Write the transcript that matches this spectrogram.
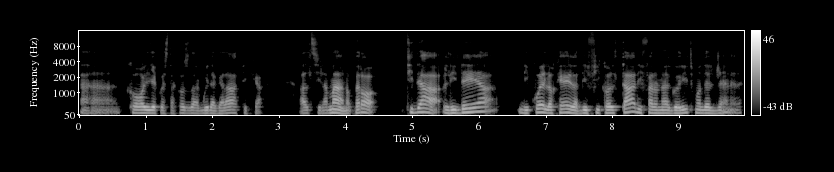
uh, coglie questa cosa dalla guida galattica, alzi la mano, però ti dà l'idea di quello che è la difficoltà di fare un algoritmo del genere.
